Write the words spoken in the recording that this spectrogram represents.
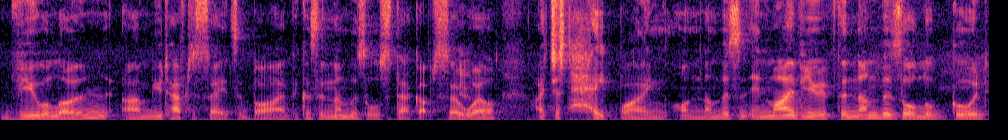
view alone, um, you'd have to say it's a buy because the numbers all stack up so Yeah. well. I just hate buying on numbers. And in my view, if the numbers all look good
